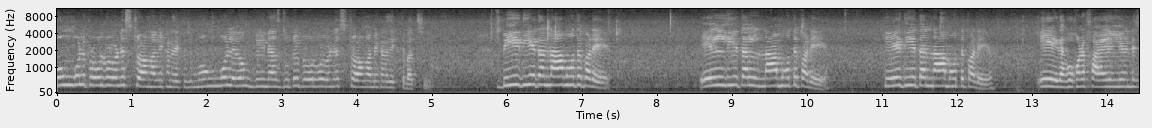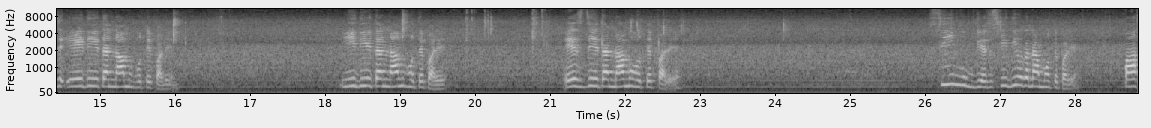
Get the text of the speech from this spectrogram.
মঙ্গল প্রবল পরিমাণে স্ট্রং আমি এখানে দেখতে পাচ্ছি মঙ্গল এবং ভিনাস দুটোই প্রবল পরিমাণে স্ট্রং আমি এখানে দেখতে পাচ্ছি। বি দিয়ে তার নাম হতে পারে। এল দিয়ে তার নাম হতে পারে। কে দিয়ে তার নাম হতে পারে। এ দেখো ওখানে ফায়ার এলিমেন্ট এসে এ দিয়ে তার নাম হতে পারে। ই দিয়ে তার নাম হতে পারে। এস দিয়ে তার নাম হতে পারে সি মুখ দিয়েছে সি দিয়েও তার নাম হতে পারে। পাঁচ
